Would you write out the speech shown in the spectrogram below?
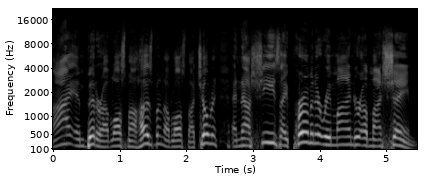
I am bitter. I've lost my husband, I've lost my children, and now she's a permanent reminder of my shame.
